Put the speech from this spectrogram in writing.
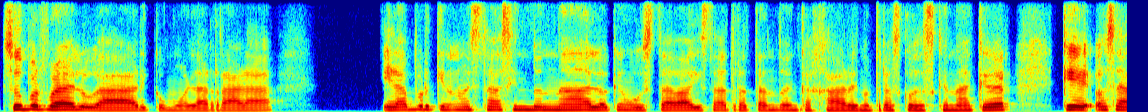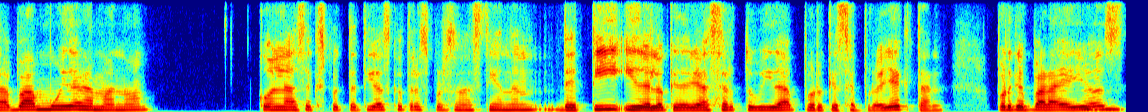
súper fuera de lugar y como la rara, era porque no estaba haciendo nada de lo que me gustaba y estaba tratando de encajar en otras cosas que nada que ver, que, o sea, va muy de la mano con las expectativas que otras personas tienen de ti y de lo que debería ser tu vida porque se proyectan, porque para Ujú, ellos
